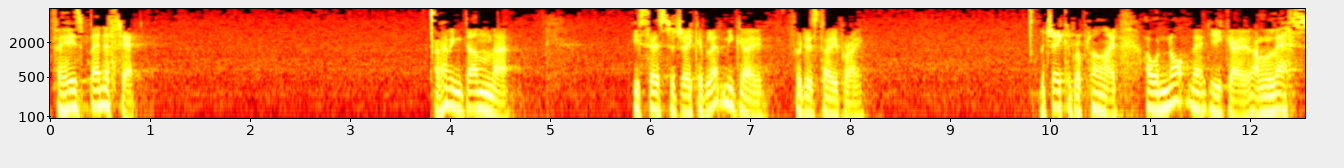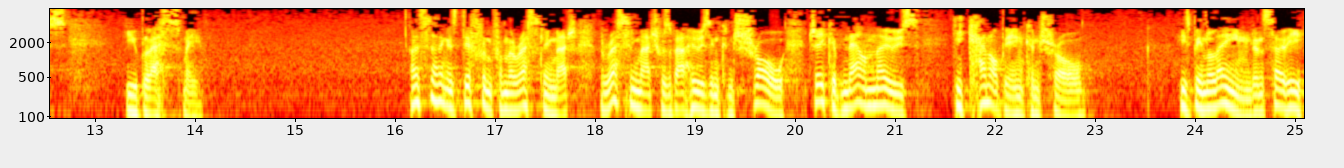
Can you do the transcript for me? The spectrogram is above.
for his benefit. And having done that, he says to Jacob, let me go, for it is daybreak. But Jacob replied, I will not let you go unless you bless me. And this I think is different from the wrestling match. The wrestling match was about who is in control. Jacob now knows he cannot be in control. He's been lamed and so he,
